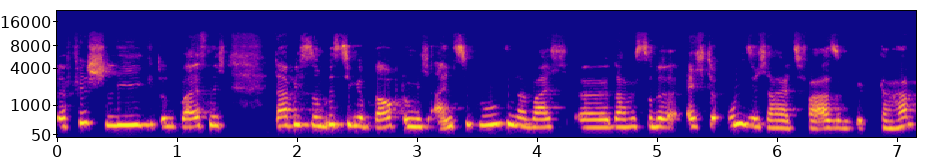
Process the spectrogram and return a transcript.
der Fisch liegt und weiß nicht. Da habe ich so ein bisschen gebraucht, um mich einzurufen. Da war äh, da habe ich so eine echte Unsicherheitsphase gehabt.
